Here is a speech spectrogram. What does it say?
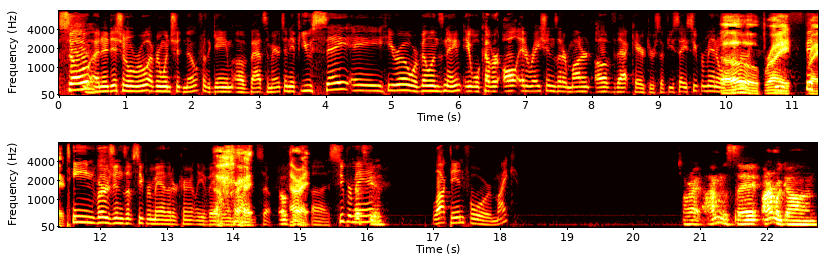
so, an additional rule everyone should know for the game of Bad Samaritan if you say a hero or villain's name, it will cover all iterations that are modern of that character. So, if you say Superman, it will Oh, cover right, the right. 15 versions of Superman that are currently available. in All right. modern. So, Okay. All right. uh, Superman locked in for Mike. All right. I'm gonna say Armagon.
